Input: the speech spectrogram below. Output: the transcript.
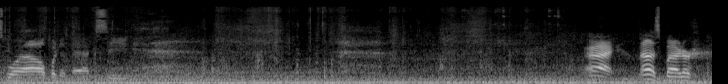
This one out in the back seat. All right, that's better.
